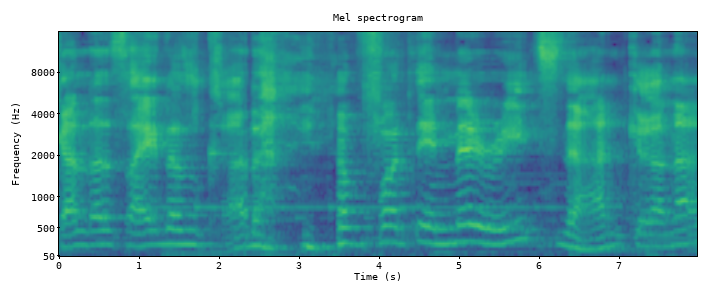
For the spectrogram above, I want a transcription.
Kann das sein, dass gerade von den Marines eine Handgranate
